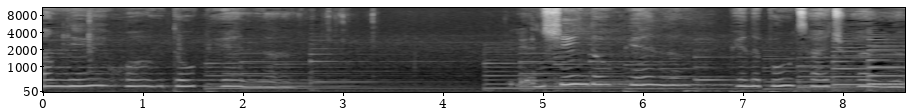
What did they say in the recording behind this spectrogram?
当你我都变了，连心都变了，变得不再纯了，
